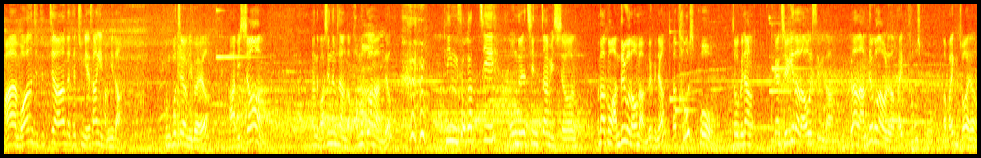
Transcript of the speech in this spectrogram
아 뭐 하는지 듣진 않았는데 대충 예상이 갑니다 공포 체험 이거예요? 아 미션? 아, 근데 맛있는 냄새 난다 밥 먹고 가면 안 돼요? 힝 속았지 오늘의 진짜 미션 나 그럼 안 들고 나오면 안 돼 그냥? 나 타고 싶어 저 그냥 그냥 즐기다 나오겠습니다 난 안 들고 나올래 나 바이크 타고 싶어 나 바이크 좋아해요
